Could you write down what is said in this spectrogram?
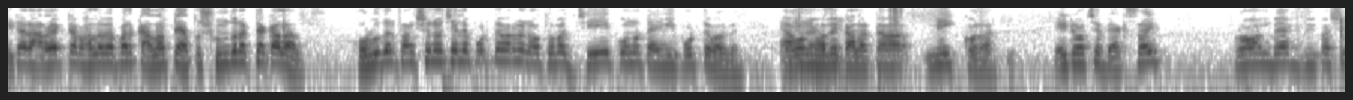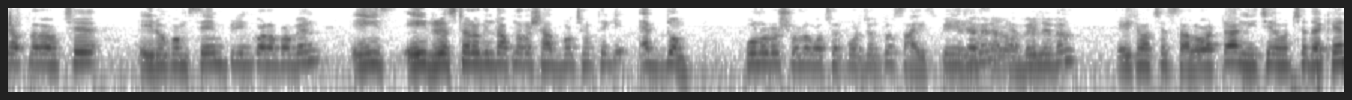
এটার আরও একটা ভালো ব্যাপার কালারটা এত সুন্দর একটা কালার হলুদের ফাংশনেও ছেলে পড়তে পারবেন অথবা যে কোনো টাইমে পড়তে পারবেন। এমনভাবে কালারটা মেক করা আর কি। এটা হচ্ছে ব্যাক সাইড ফ্রন্ট ব্যাক দুই পাশে আপনারা হচ্ছে এইরকম সেম প্রিন্ট করা পাবেন। এই এই ড্রেসটারও কিন্তু আপনারা সাত বছর থেকে একদম পনেরো ষোলো বছর পর্যন্ত সাইজ পেয়ে যাবেন অ্যাভেলেবেল এইটা হচ্ছে সালোয়ারটা নিচে হচ্ছে দেখেন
